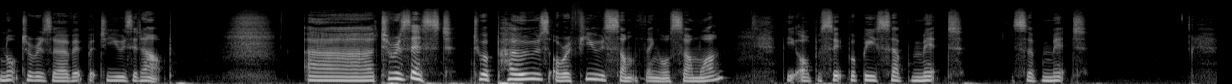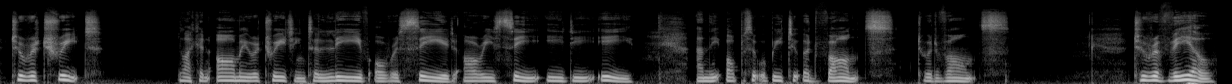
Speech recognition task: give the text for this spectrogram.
not to reserve it, but to use it up. Uh, to resist, to oppose or refuse something or someone. The opposite would be submit, submit. To retreat, like an army retreating, to leave or recede, R E C E D E. And the opposite would be to advance, to advance. To reveal,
